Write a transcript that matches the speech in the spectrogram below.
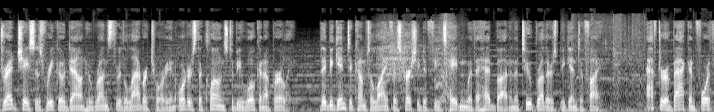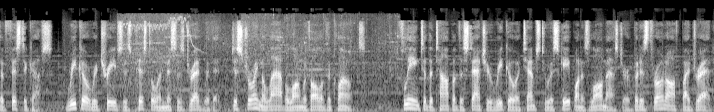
Dredd chases Rico down who runs through the laboratory and orders the clones to be woken up early. They begin to come to life as Hershey defeats Hayden with a headbutt and the two brothers begin to fight. After a back and forth of fisticuffs, Rico retrieves his pistol and misses Dredd with it, destroying the lab along with all of the clones. Fleeing to the top of the statue Rico attempts to escape on his Lawmaster but is thrown off by Dredd,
